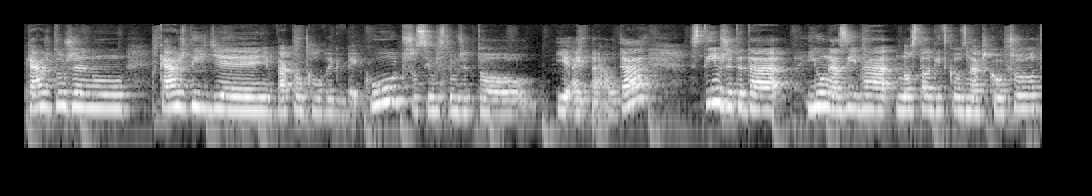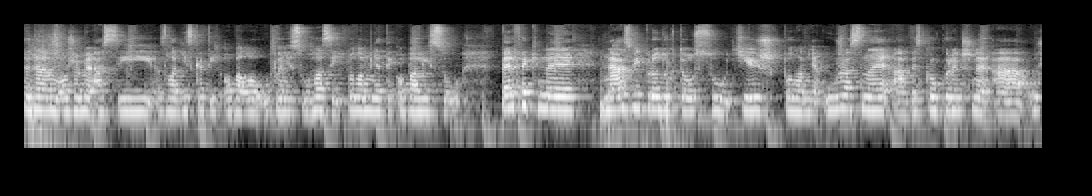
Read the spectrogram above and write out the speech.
každú ženu, každý deň, v akomkoľvek veku, čo si myslím, že to je aj pravda. S tým, že teda ju nazýva nostalgickou značkou, čo teda môžeme asi z hľadiska tých obalov úplne súhlasiť. Podľa mňa tie obaly sú perfektné, názvy produktov sú tiež podľa mňa úžasné a bezkonkurenčné a už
